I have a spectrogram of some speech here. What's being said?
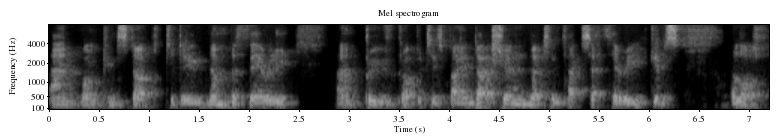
and one can start to do number theory and prove properties by induction, but in fact set theory gives a lot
